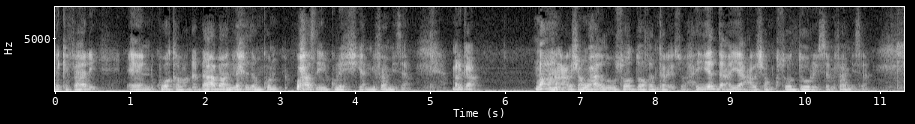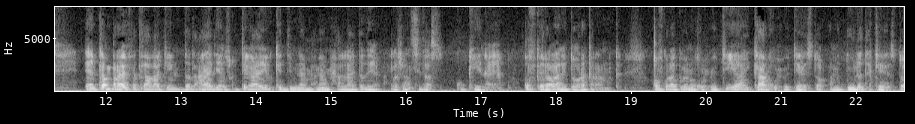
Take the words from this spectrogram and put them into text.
nakafali kuwa kaloo dhadhaaba lixdan kun waxaas ay kula heshiiyaan ma fahmaysaa? Marka ma ahan calashaan waxaad adigu soo dooqan karayso. Hay'adda ayaa calashaan ku soo dooraysa ma fahmaysaa? Kan privateka laakiin dad caadiya isku tegaayo kadibna macnaha maxaa lahay dad ay calashaan sidaas ku keenayaan qofkay rabaan ay dooran karaan marka. Qofku laakiin inuu qaxooti yahay kaar qaxooti haysto ama dowladda ka haysto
